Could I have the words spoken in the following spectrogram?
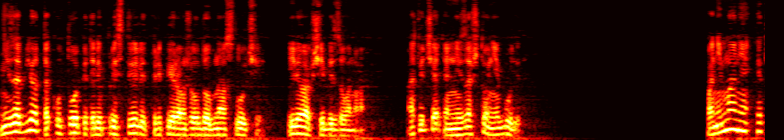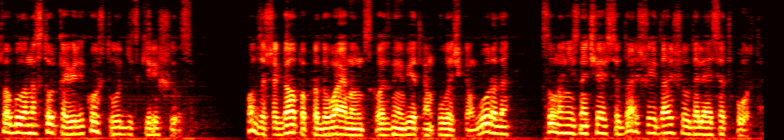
Не забьет, так утопит или пристрелит при первом же удобном случае, или вообще Бизонова. Отвечать он ни за что не будет. Понимание этого было настолько велико, что Лудицкий решился. Он зашагал по продуваемым сквозным ветром улочкам города, словно незначай все дальше и дальше удаляясь от порта.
